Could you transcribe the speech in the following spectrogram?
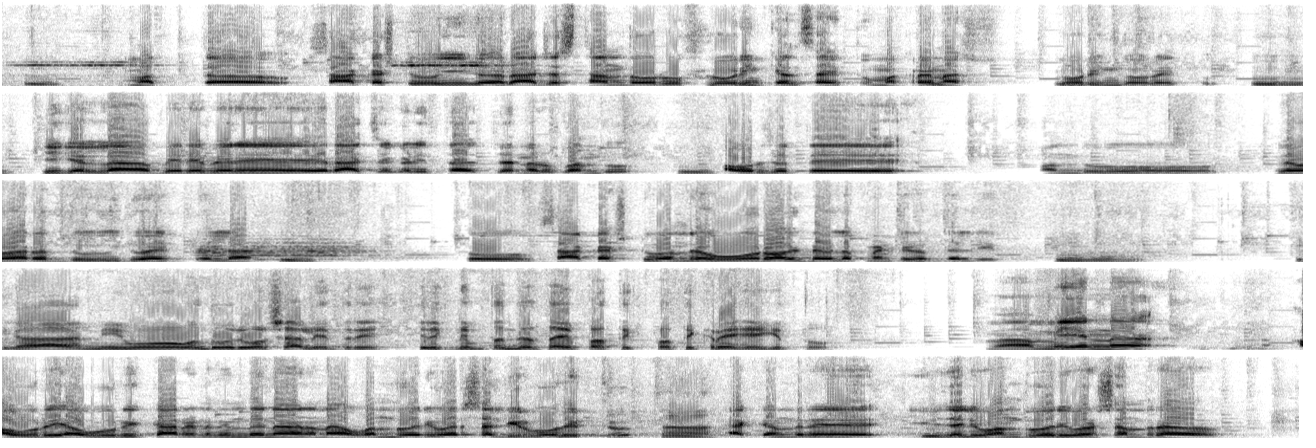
ಮತ್ತ ಸಾಕಷ್ಟು ಈಗ ರಾಜಸ್ಥಾನದವರು ಫ್ಲೋರಿಂಗ್ ಕೆಲಸ ಆಯ್ತು. ಮಕರನಾ ಫ್ಲೋರಿಂಗ್ ದವ್ರು ಆಯ್ತು ಹ್ಮ್. ಹ್ಮ್. ಹೀಗೆಲ್ಲ ಬೇರೆ ಬೇರೆ ರಾಜ್ಯಗಳಿಂದ ಜನರು ಬಂದು ಅವ್ರ ಜೊತೆ ಒಂದು ವ್ಯವಹಾರದ್ದು ಇದು ಆಯ್ತು ಎಲ್ಲ. ಸೊ ಸಾಕಷ್ಟು ಅಂದ್ರೆ ಓವರ್ ಆಲ್ ಡೆವಲಪ್ಮೆಂಟ್ ಇರುತ್ತೆ ಅಲ್ಲಿ. ಹ್ಮ್. ಈಗ ನೀವು ಒಂದೂವರೆ ವರ್ಷ ಅಲ್ಲಿ ಇದ್ರಿ. ಇದಕ್ಕೆ ನಿಮ್ಮ ತಂದೆ ತಾಯಿ ಪ್ರತಿ ಪ್ರತಿಕ್ರಿಯೆ ಹೇಗಿತ್ತು? ಮೇನ್ ಅವ್ರಿ ಅವ್ರ ಕಾರಣದಿಂದ ನಾ ಒಂದೂವರೆ ವರ್ಷ ಅಲ್ಲಿ ಇರ್ಬೋದಿತ್ತು. ಹಾ. ಯಾಕಂದ್ರೆ ಯೂಶಲಿ ಒಂದೂವರೆ ವರ್ಷ ಅಂದ್ರ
